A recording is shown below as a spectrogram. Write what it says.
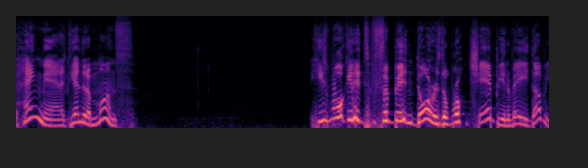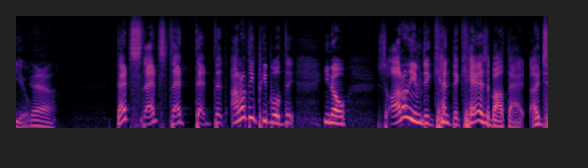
Hangman at the end of the month. He's walking into Forbidden Door as the world champion of AEW. Yeah. That's that's that that, that I don't think people, you know. So I don't even think Kenta cares about that. I,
